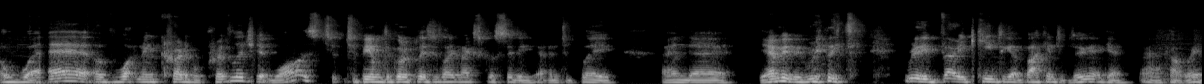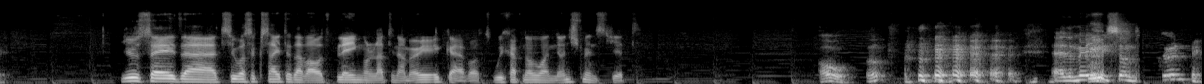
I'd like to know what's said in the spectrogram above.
aware of what an incredible privilege it was to, to be able to go to places like Mexico City and to play. And uh, yeah, made me really, really very keen to get back into doing it again. I can't wait. You say that she was excited about playing on Latin America, but we have no announcements yet. Oh, oh. uh, there may be some soon.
